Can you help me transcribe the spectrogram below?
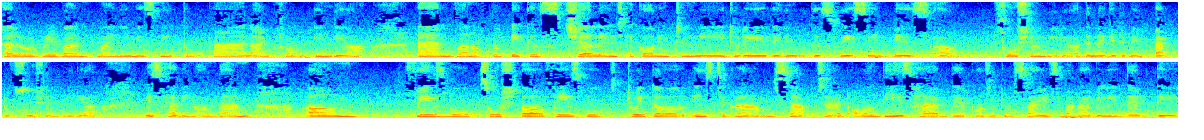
Hello everyone, my name is Neetu and I'm from India. And one of the biggest challenge according to me today the youth is facing is uh, social media, the negative impact of social media is having on them. Um, Facebook, social, uh, Facebook, Twitter, Instagram, Snapchat, all these have their positive sides but I believe that they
